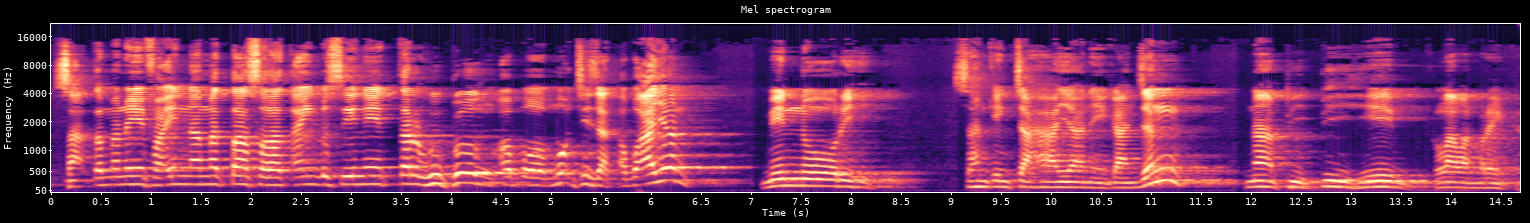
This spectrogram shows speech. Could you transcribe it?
Sak temene fa inna mata salat aing besine terhubung apa mukjizat apa ayun min nurihi. Saking cahayane kanjeng nabi bihim kelawan mereka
